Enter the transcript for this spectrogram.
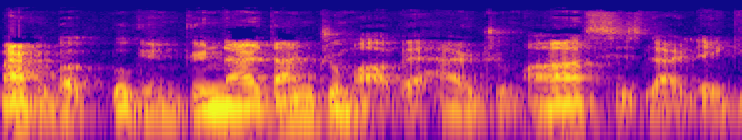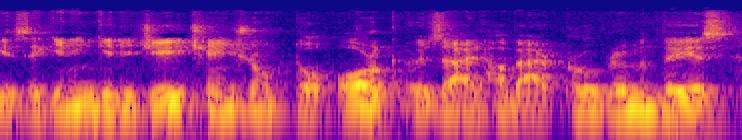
Merhaba, bugün günlerden cuma ve her cuma sizlerle gezegenin geleceği Change.org özel haber programındayız.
